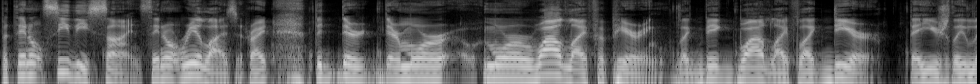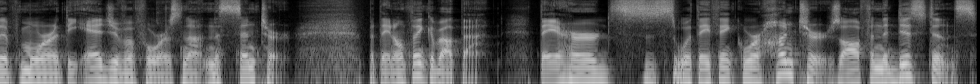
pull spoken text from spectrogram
But they don't see these signs. They don't realize it, right? They're they're more more wildlife appearing, like big wildlife, like deer. They usually live more at the edge of a forest, not in the center. But they don't think about that. They heard what they think were hunters off in the distance.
